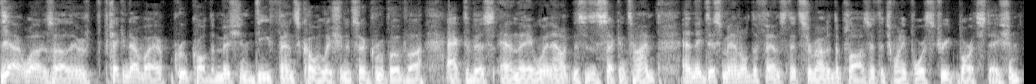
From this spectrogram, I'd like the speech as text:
Yeah, it was. Uh, it was taken down by a group called the Mission Defense Coalition. It's a group of uh, activists, and they went out. This is the second time, and they dismantled the fence that surrounded the plaza at the 24th Street BART station,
